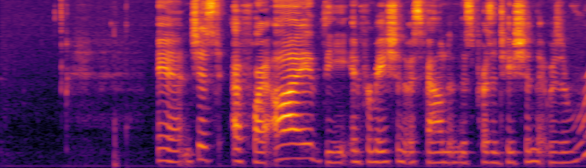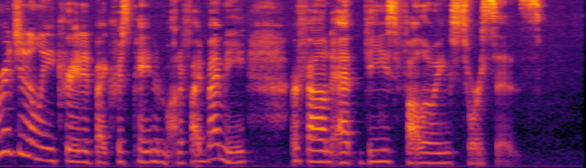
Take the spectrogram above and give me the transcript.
And just FYI, the information that was found in this presentation that was originally created by Chris Paine and modified by me are found at these following sources.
